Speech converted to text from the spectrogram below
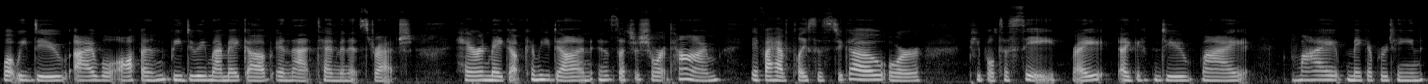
what we do, I will often be doing my makeup in that 10 minute stretch. Hair and makeup can be done in such a short time if I have places to go or people to see, right? I can do my my makeup routine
